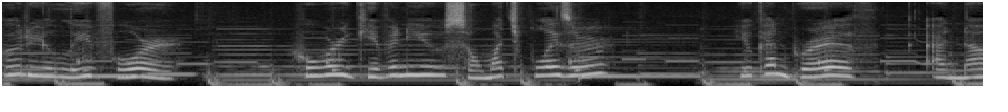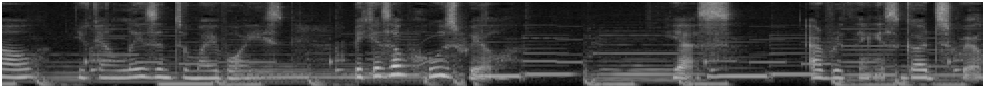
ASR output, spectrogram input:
Who do you live for? Who were giving you so much pleasure? You can breathe, and now you can listen to my voice because of whose will? Yes, everything is God's will.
